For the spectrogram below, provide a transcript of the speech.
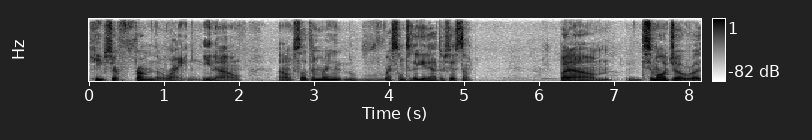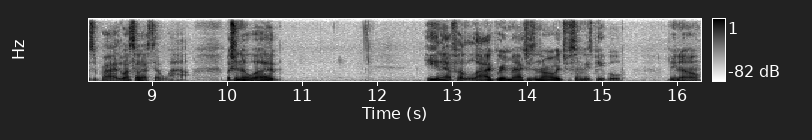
keeps her from the ring, you know. Um, so let them ring wrestle until they get out their system. But um, Samoa Joe really surprised. When I saw that, I said, "Wow!" But you know what? He can have a lot of great matches in ROH with some of these people. You know,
